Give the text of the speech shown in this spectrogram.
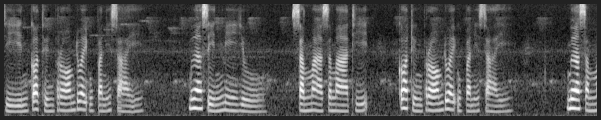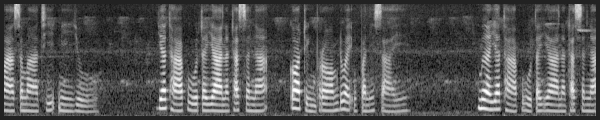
ศีลก็ถึงพร้อมด้วยอุปนิสัย เมื่อศีลมีอยู่ สัมมาสมาธิ ก็ถึงพร้อมด้วยอุปนิสัย เมื่อสัมมาสมาธิมีอยู่ยะถาภูตยานทัศนะก็ถึงพร้อมด้วยอุปนิสัย เมื่อยะถาภูตยานทัศนะ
